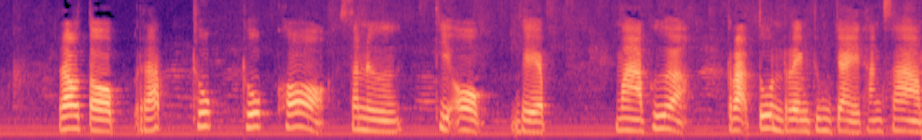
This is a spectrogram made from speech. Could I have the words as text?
ๆ เราตอบรับทุกทุกข้อเสนอ ที่ออกแบบมาเพื่อกระตุ้นแรงจูงใจทั้งสาม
